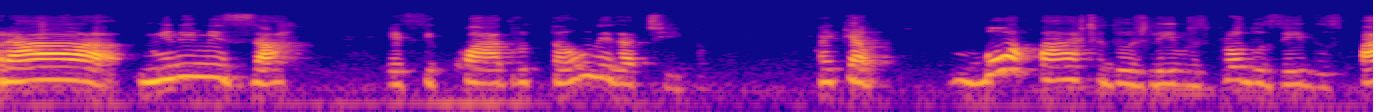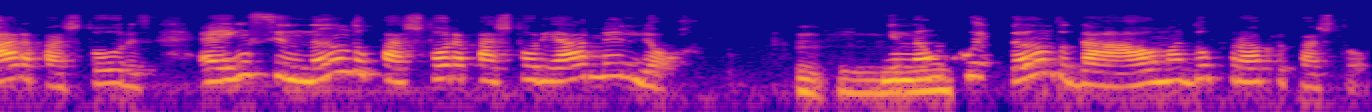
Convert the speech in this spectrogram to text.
para minimizar esse quadro tão negativo. É que a boa parte dos livros produzidos para pastores é ensinando o pastor a pastorear melhor uhum. e não cuidando da alma do próprio pastor.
